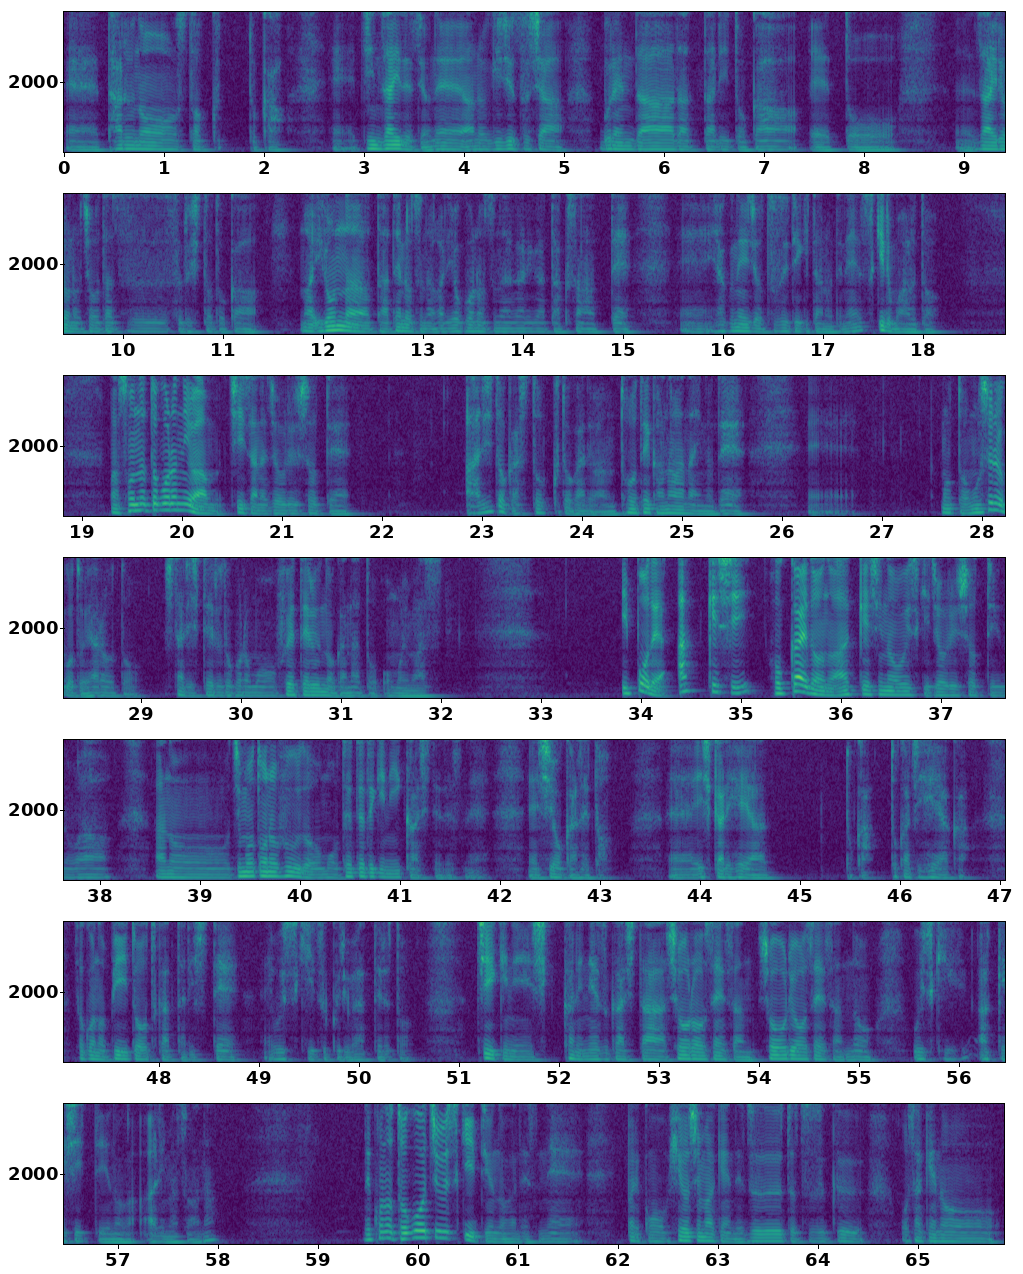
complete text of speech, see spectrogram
えー樽のストックとか、えー人材ですよねあの技術者ブレンダーだったりとかえっ、と材料の調達する人とか、まあ、いろんな縦のつながり横のつながりがたくさんあって、えー100年以上続いてきたのでねスキルもあると、まあ、そんなところには小さな蒸留所って味とかストックとかでは到底かなわないので、えーもっと面白いことをやろうとしたりしているところも増えてるのかなと思います。一方で厚岸北海道の厚岸のウイスキー蒸留所っていうのはあのー地元の風土をもう徹底的に生かしてですね、えー潮風と、えー石狩平野とか十勝平野かそこのピートを使ったりしてウイスキー作りをやってると地域にしっかり根付かした少量生産少量生産のウイスキーあっけしっていうのがありますわな。でこの戸郷中ウイスキーっていうのがですねぱりこう広島県でずっと続くお酒の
